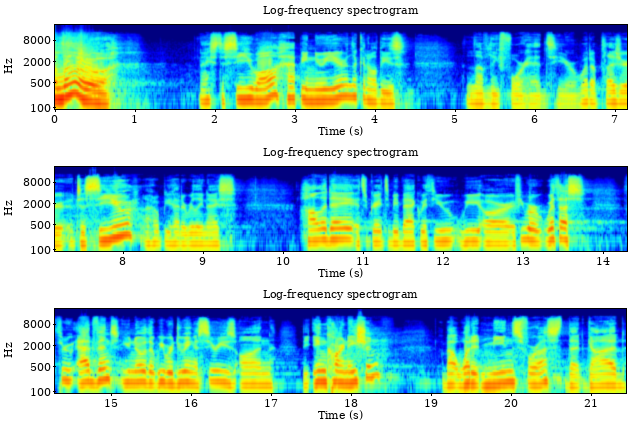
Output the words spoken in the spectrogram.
Hello. Nice to see you all. Happy New Year. Look at all these lovely foreheads here. What a pleasure to see you. I hope you had a really nice holiday. It's great to be back with you. We are, if you were with us through Advent, you know that we were doing a series on the incarnation, about what it means for us that God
